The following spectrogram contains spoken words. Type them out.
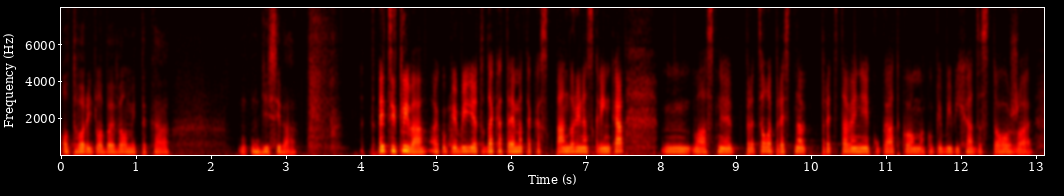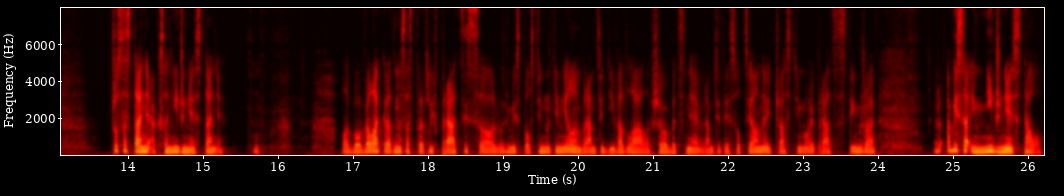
otvoriť, lebo je veľmi taká desivá. Aj citlivá, ako keby je to taká téma, taká pandorina skrinka. Mm, vlastne pre celé predstavenie ku kátkom ako keby vychádza z toho, že čo sa stane, ak sa nič nestane lebo veľakrát sme sa stretli v práci s eh, ľuďmi s postihnutím nielen v rámci divadla, ale všeobecne aj v rámci tej sociálnej časti mojej práce s tým, že aby sa im nič nestalo.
